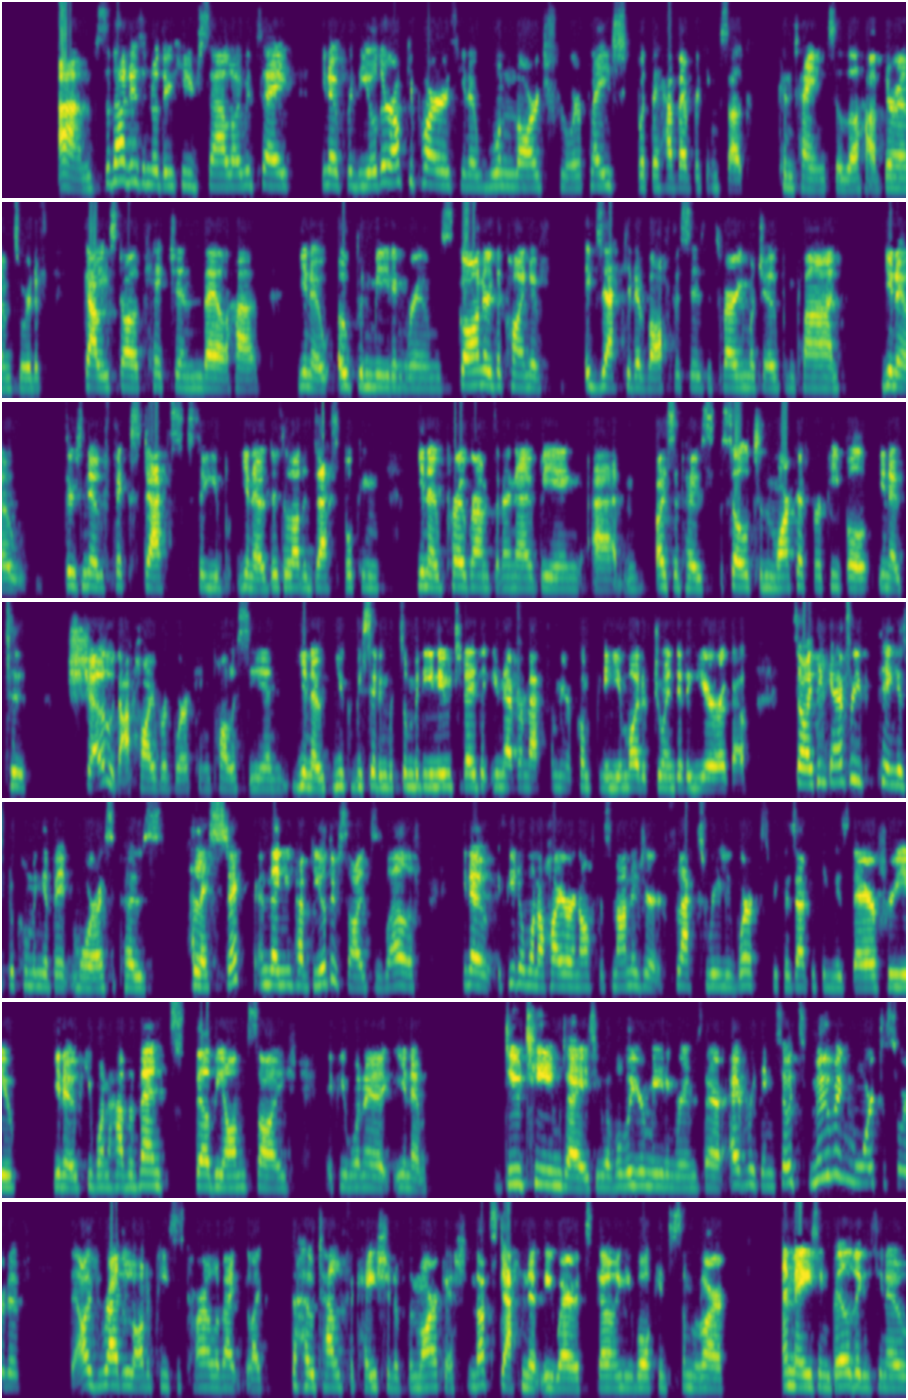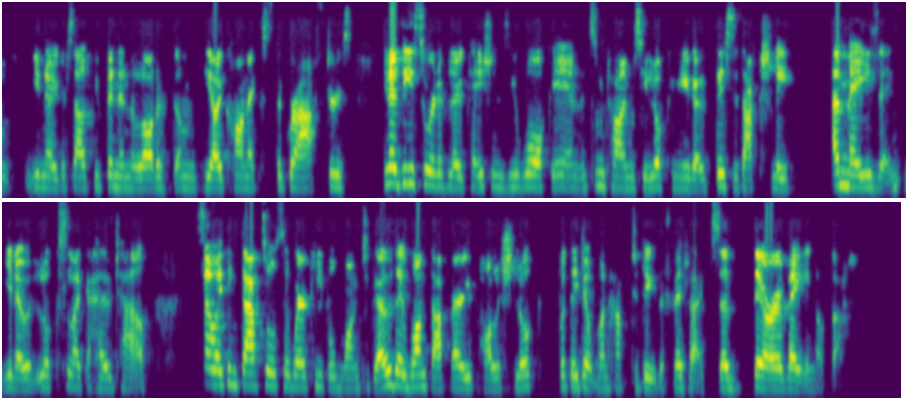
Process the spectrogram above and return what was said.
Um, so that is another huge sell. I would say, you know, for the other occupiers, you know, one large floor plate, but they have everything self-contained. So they'll have their own sort of galley style kitchen. They'll have, you know, open meeting rooms. Gone are the kind of executive offices. It's very much open plan. You know, there's no fixed desks. So you, you know, there's a lot of desk booking, you know, programs that are now being, um, I suppose, sold to the market for people, you know, to show that hybrid working policy. And, you know, you could be sitting with somebody new today that you never met from your company. You might have joined it a year ago. So I think everything is becoming a bit more, I suppose, holistic. And then you have the other sides as well. If you know, if you don't want to hire an office manager, Flex really works because everything is there for you. You know, if you want to have events, they'll be on site. If you want to, you know, do team days, you have all your meeting rooms there, everything. So it's moving more to sort of, I've read a lot of pieces, Carol, about like the hotelification of the market. And that's definitely where it's going. You walk into some of our amazing buildings, you know, you know yourself, you've been in a lot of them, the iconics, the grafters, you know, these sort of locations you walk in and sometimes you look and you go, this is actually amazing. You know, it looks like a hotel. So I think that's also where people want to go. They want that very polished look, but they don't want to have to do the fit out. So they are availing of that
